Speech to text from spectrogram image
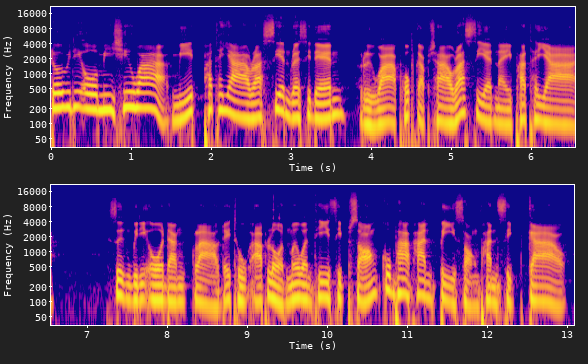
โดยวิดีโอมีชื่อว่า Meet พัทยา Russian Resident หรือว่าพบกับชาวรัสเซียในพัทยา ซึ่งวิดีโอดังกล่าวได้ถูกอัปโหลดเมื่อวันที่ 12 กุมภาพันธ์ ปี 2019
